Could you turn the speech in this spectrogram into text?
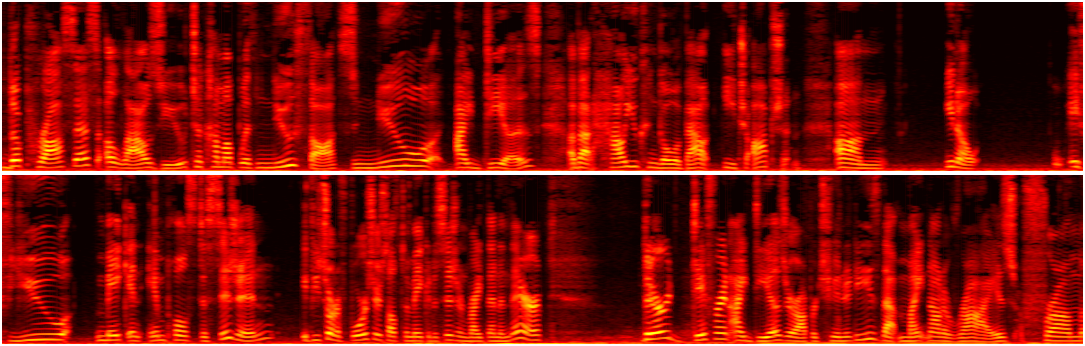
the process allows you to come up with new thoughts, new ideas about how you can go about each option. Um, you know, if you make an impulse decision, if you sort of force yourself to make a decision right then and there, there are different ideas or opportunities that might not arise from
